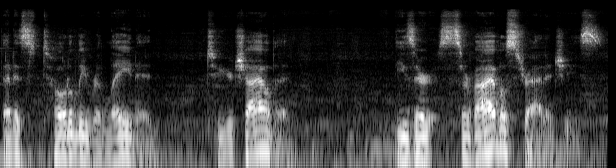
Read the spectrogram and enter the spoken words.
that is totally related to your childhood. These are survival strategies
